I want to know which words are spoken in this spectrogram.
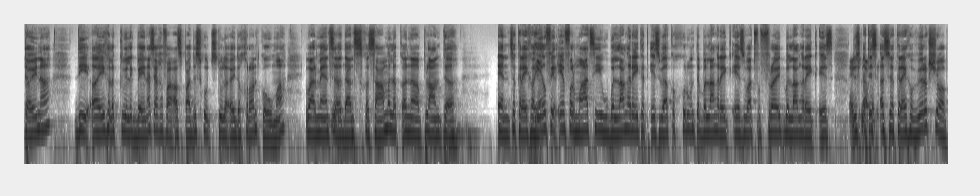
tuinen die eigenlijk, wil ik bijna zeggen, van als paddenstoelen uit de grond komen, waar mensen dan gezamenlijk een uh, planten. En ze krijgen heel veel informatie hoe belangrijk het is, welke groente belangrijk is, wat voor fruit belangrijk is. dus het is, het. ze krijgen een workshop.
